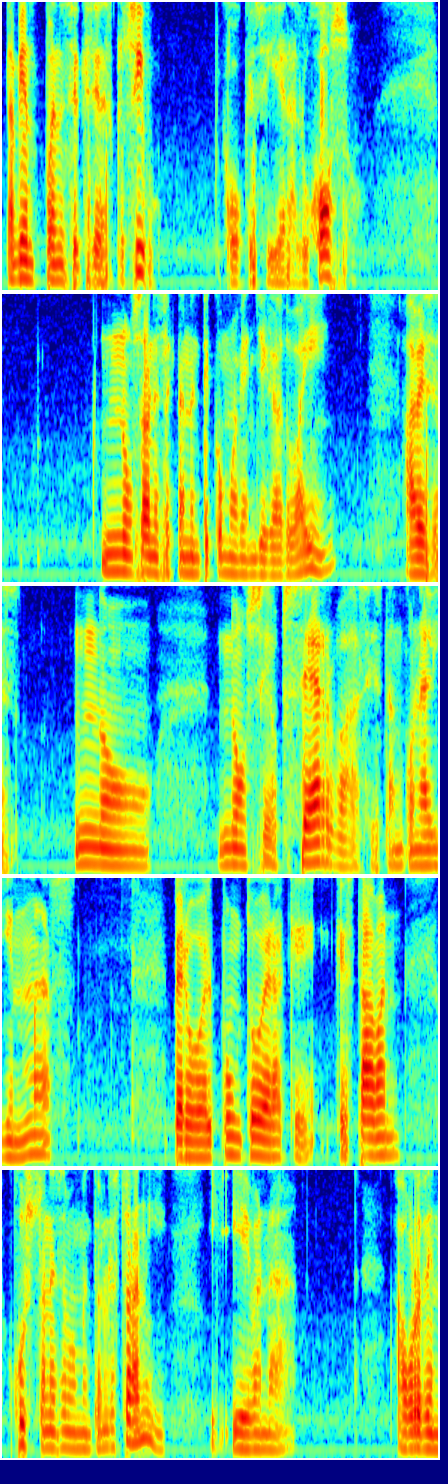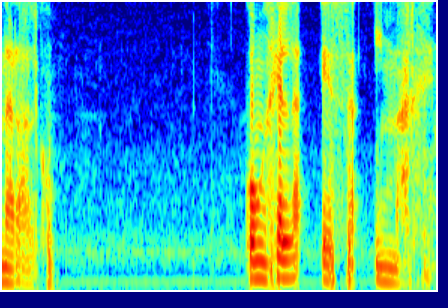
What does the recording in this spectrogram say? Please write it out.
También pueden decir que si era exclusivo o que si era lujoso. No saben exactamente cómo habían llegado ahí. A veces no, no se observa si están con alguien más. Pero el punto era que, que estaban justo en ese momento en el restaurante y, iban a, a ordenar algo. congela esa imagen.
